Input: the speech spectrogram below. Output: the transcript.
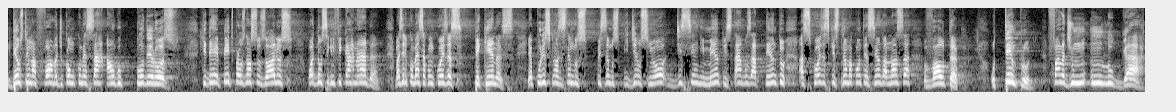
Deus tem uma forma de como começar algo poderoso, que de repente para os nossos olhos pode não significar nada, mas ele começa com coisas pequenas. E é por isso que nós estamos precisamos pedir ao Senhor discernimento, estarmos atentos às coisas que estão acontecendo à nossa volta. O templo fala de um, um lugar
